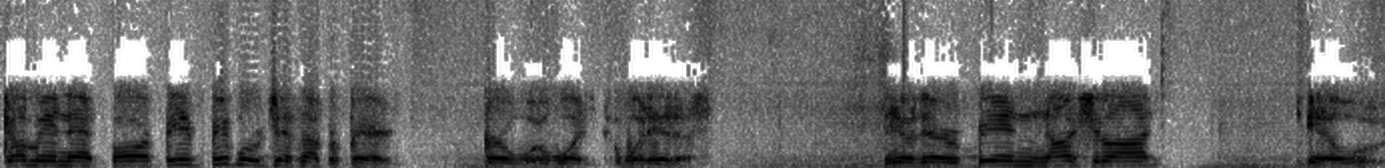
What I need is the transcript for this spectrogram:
come in that far. People were just not prepared for what what hit us. You know, they're being nonchalant. You know,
